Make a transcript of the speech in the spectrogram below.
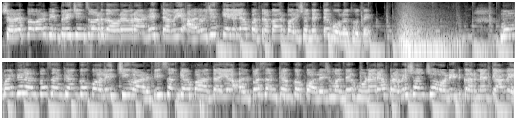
शरद पवार पिंपरी चिंचवड दौऱ्यावर आहेत त्यावेळी आयोजित केलेल्या पत्रकार परिषदेत ते बोलत होते. मुंबईतील अल्पसंख्याक कॉलेजची वाढती संख्या पाहता या अल्पसंख्याक कॉलेजमध्ये होणाऱ्या प्रवेशांचे ऑडिट करण्यात यावे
